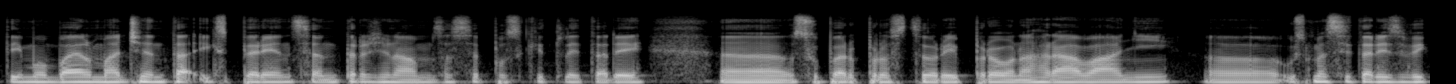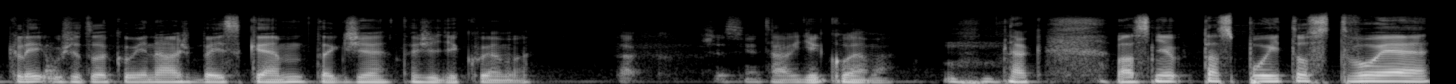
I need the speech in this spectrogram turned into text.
T-Mobile Magenta Experience Center, že nám zase poskytli tady uh, super prostory pro nahrávání. Uh, už jsme si tady zvykli, už je to takový náš basecamp, takže, takže děkujeme. Tak, přesně tak, děkujeme. Tak vlastně ta spojitost tvoje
